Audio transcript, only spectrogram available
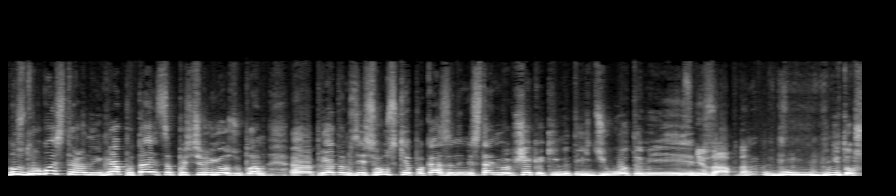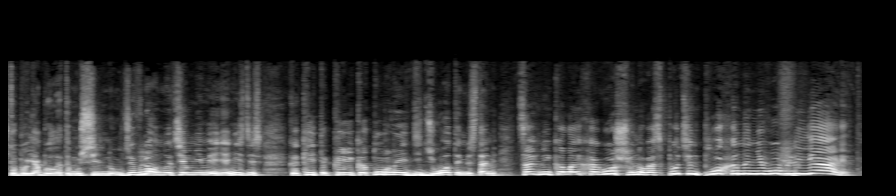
Но с другой стороны, игра пытается по серьезу. Прям, э, при этом здесь русские показаны местами вообще какими-то идиотами. И... Внезапно. Не то, чтобы я был этому сильно удивлен, но. но тем не менее. Они здесь какие-то карикатурные идиоты местами. Царь Николай хороший, но Распутин плохо на него влияет.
